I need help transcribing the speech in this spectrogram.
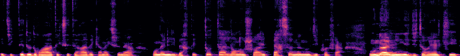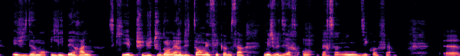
étiquetée de droite, etc., avec un actionnaire, on a une liberté totale dans nos choix et personne ne nous dit quoi faire. On a une ligne éditoriale qui est évidemment libérale, ce qui est plus du tout dans l'air du temps, mais c'est comme ça. Mais je veux dire, personne ne nous dit quoi faire. Euh,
